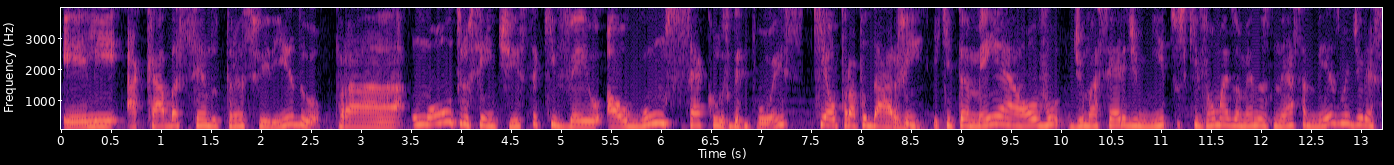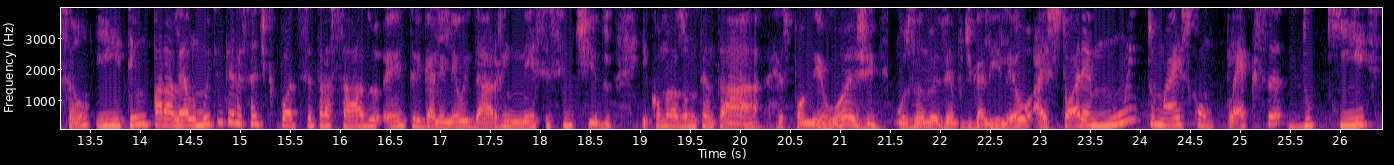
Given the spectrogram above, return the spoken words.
ele acaba sendo transferido para um outro cientista que veio alguns séculos depois, que é o próprio Darwin, e que também é alvo de uma série de mitos que vão mais ou menos nessa mesma direção, e tem um paralelo muito interessante que pode ser traçado entre Galileu e Darwin nesse sentido. E como nós vamos tentar responder hoje, usando o exemplo de Galileu, a história é muito mais complexa do que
